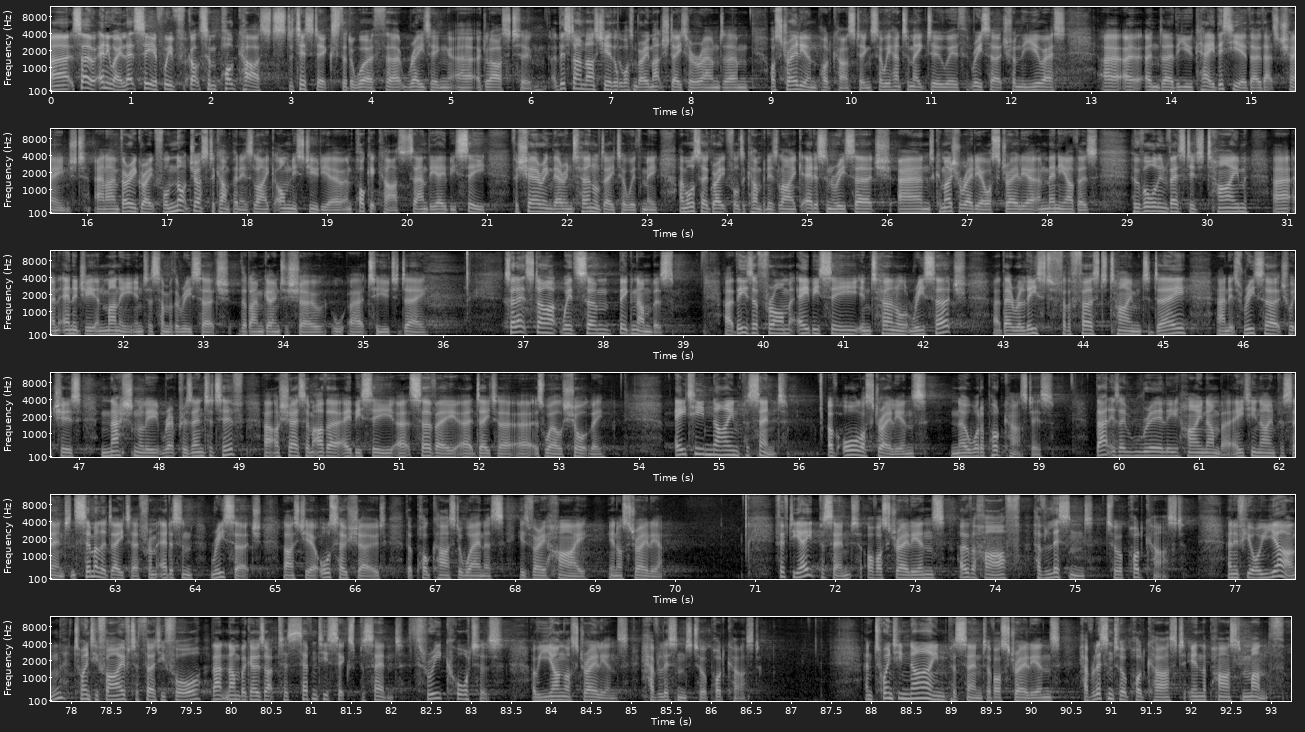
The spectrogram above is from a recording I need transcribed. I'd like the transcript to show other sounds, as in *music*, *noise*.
Uh, so anyway, let's see if we've got some podcast statistics that are worth uh, raising uh, a glass to. This time last year, there wasn't very much data around um, Australian podcasting, so we had to make do with research from the US uh, uh, and uh, the UK. This year, though, that's changed. And I'm very grateful not just to companies like Omny Studio and Pocket Casts and the ABC for sharing their internal data with me. I'm also grateful to companies like Edison Research and Commercial Radio Australia and many others who've all invested time uh, and energy and money into some of the research that I'm going to show uh, to you today. So let's start with some big numbers. Uh, these are from ABC internal research. Uh, they're released for the first time today, and it's research which is nationally representative. Uh, I'll share some other ABC uh, survey uh, data uh, as well shortly. 89% of all Australians know what a podcast is. That is a really high number, 89%. And similar data from Edison Research last year also showed that podcast awareness is very high in Australia. 58% of Australians, over half, have listened to a podcast. And if you're young, 25 to 34, that number goes up to 76%. Three quarters of young Australians have listened to a podcast. And 29% of Australians have listened to a podcast in the past month.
